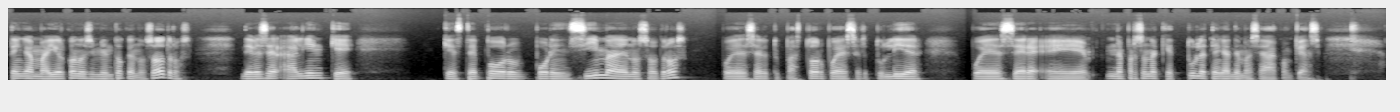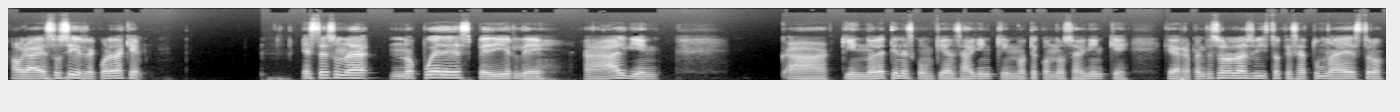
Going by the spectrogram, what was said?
tenga mayor conocimiento que nosotros. Debe ser alguien que, que esté por, por encima de nosotros. Puede ser tu pastor, puede ser tu líder, puede ser eh, una persona que tú le tengas demasiada confianza. Ahora, eso sí, recuerda que esta es una, no puedes pedirle a alguien a quien no le tienes confianza, a alguien quien no te conoce, a alguien que, que, de repente solo lo has visto, que sea tu maestro,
